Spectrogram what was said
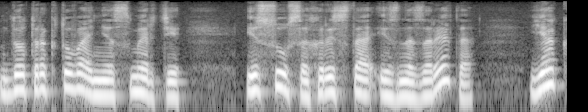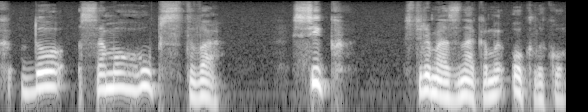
до трактування смерті Ісуса Христа із Назарета як до самогубства, сік з трьома знаками оклику.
